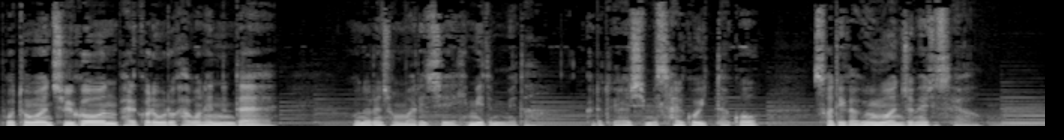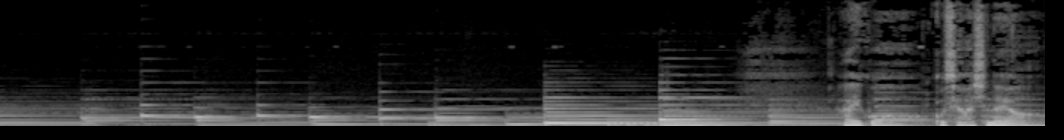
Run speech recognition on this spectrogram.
보통은 즐거운 발걸음으로 가곤 했는데 오늘은 정말이지 힘이 듭니다. 그래도 열심히 살고 있다고 서디가 응원 좀 해주세요. 아이고, 고생하시네요.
